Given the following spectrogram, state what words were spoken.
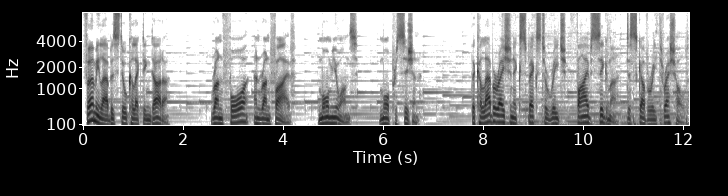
Fermilab is still collecting data. Run 4 and Run 5. More muons, more precision. The collaboration expects to reach 5 sigma discovery threshold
